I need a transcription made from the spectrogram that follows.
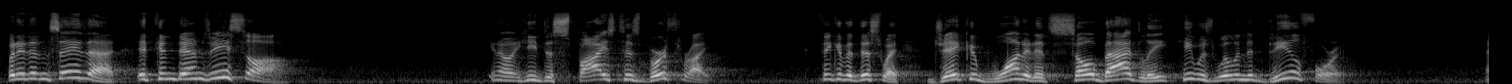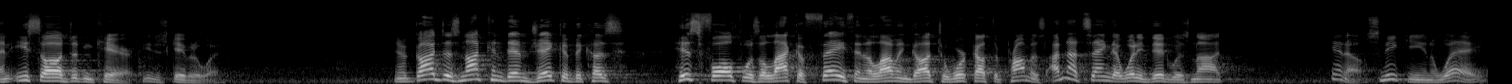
But it didn't say that. It condemns Esau. You know, he despised his birthright. Think of it this way, Jacob wanted it so badly, he was willing to deal for it. And Esau didn't care, he just gave it away. You know, God does not condemn Jacob because his fault was a lack of faith in allowing God to work out the promise. I'm not saying that what he did was not you know, sneaky in a way,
